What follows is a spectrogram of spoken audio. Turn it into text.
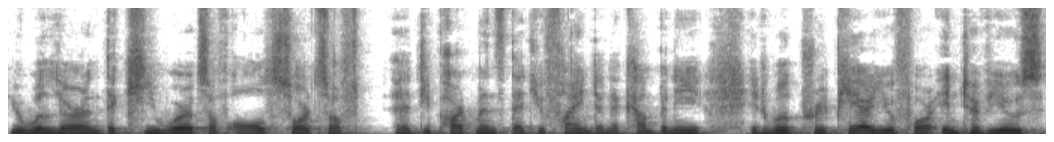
You will learn the keywords of all sorts of uh, departments that you find in a company. It will prepare you for interviews.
